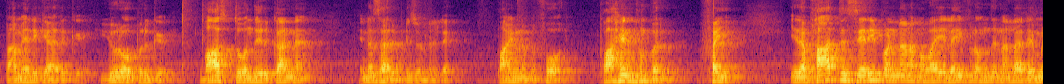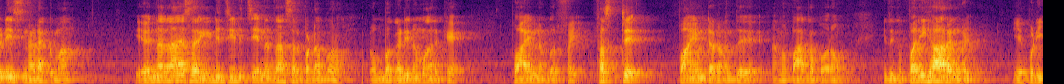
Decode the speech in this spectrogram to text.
இப்போ அமெரிக்கா இருக்குது யூரோப் இருக்குது வாஸ்து வந்து இருக்கான்னு என்ன சார் இப்படி சொல்கிறீங்களே point number four point number five இதை பார்த்து சரி பண்ணால் நம்ம வய லைஃப்பில் வந்து நல்ல ரெமெடிஸ் நடக்குமா? என்ன தான் சார் இடிச்சு இடிச்சு என்ன தான் சார் பண்ண போகிறோம் ரொம்ப கடினமாக இருக்கே. பாயிண்ட் நம்பர் ஃபைவ் ஃபஸ்ட்டு பாயிண்டரை வந்து நம்ம பார்க்க போகிறோம் இதுக்கு பரிகாரங்கள் எப்படி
